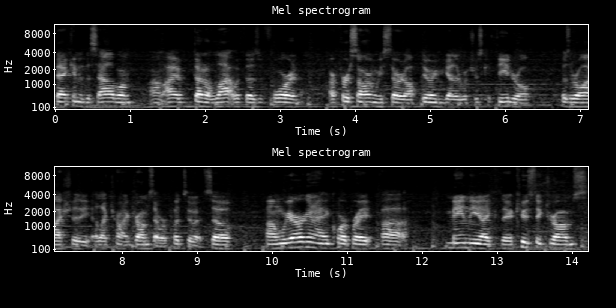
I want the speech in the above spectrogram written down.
back into this album. Um, I've done a lot with those before, and our first song we started off doing together, which was Cathedral, those are all actually electronic drums that were put to it. So um, we are going to incorporate uh, mainly like the acoustic drums,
